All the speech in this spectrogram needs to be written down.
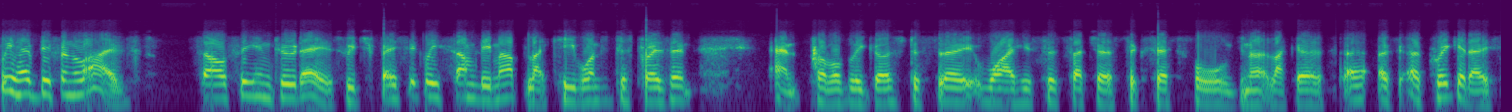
We have different lives." So I'll see you in two days, which basically summed him up. Like he wanted to present and probably goes to say why he's such a successful, you know, like a, a, a cricket ace.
